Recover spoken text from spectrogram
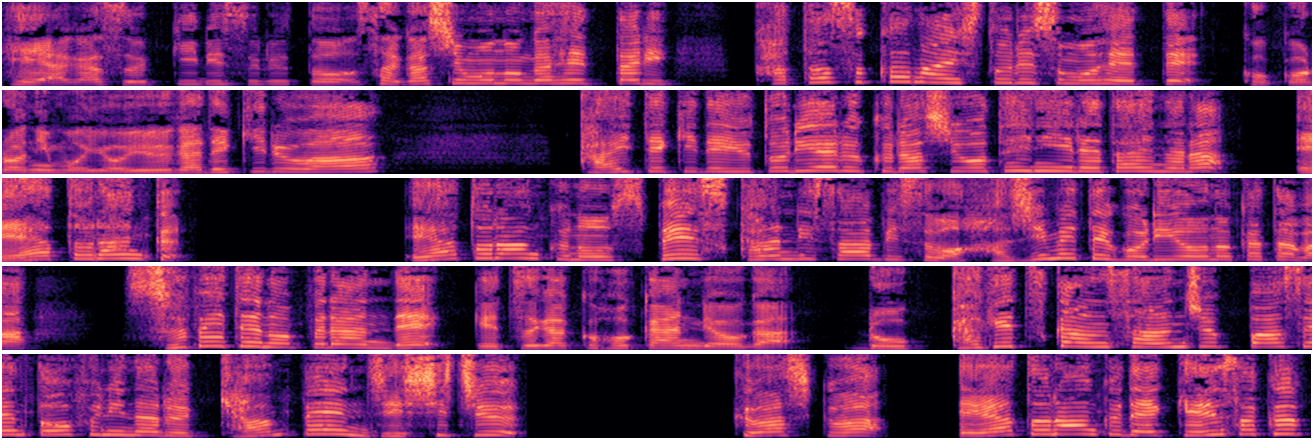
部屋がすっきりすると探し物が減ったり、片付かないストレスも減って心にも余裕ができるわ。快適でゆとりある暮らしを手に入れたいなら、エアトランク。エアトランクのスペース管理サービスを初めてご利用の方は、すべてのプランで月額保管料が6ヶ月間30%オフになるキャンペーン実施中。詳しくは、エアトランクで検索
